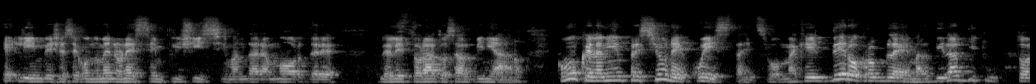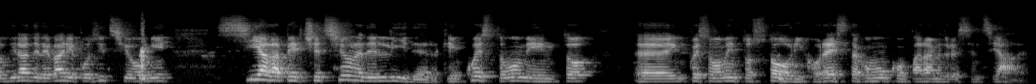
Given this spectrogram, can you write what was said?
E lì invece secondo me non è semplicissimo andare a mordere l'elettorato salviniano. Comunque la mia impressione è questa, insomma, che il vero problema, al di là di tutto, al di là delle varie posizioni, sia la percezione del leader che in questo momento, eh, in questo momento storico, resta comunque un parametro essenziale.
